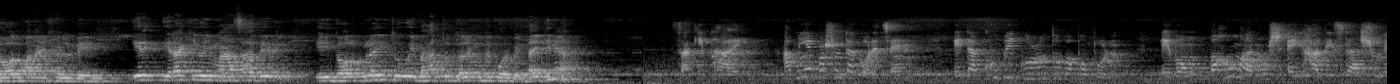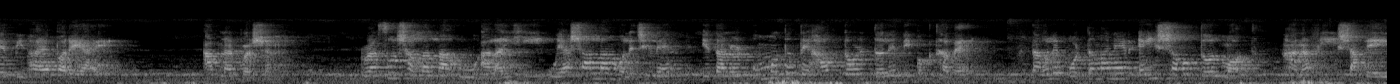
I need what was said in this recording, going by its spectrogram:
দল বানায় ফেলবে। এর, এরা কি ওই মাঝহাবের এই দলগুলাই তো ওই বাহাত্তর দলের মধ্যে পড়বে, তাই কি না? সাকিব ভাই, আপনি এই প্রশ্নটা করেছেন। এটা খুবই গুরুত্বপূর্ণ এবং বহু মানুষ এই হাদিসটা শুনে বিভায়া পরে আয় আপনার প্রশ্ন, রাসূল সাল্লাল্লাহু আলাইহি ওয়াসাল্লাম বলেছিলেন যে তার উম্মত তেহাত্তর দলে বিভক্ত হবে। তাহলে বর্তমানের এই সব দল মত হানাফি সাফেই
